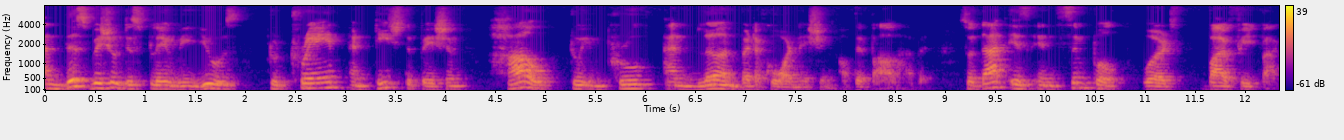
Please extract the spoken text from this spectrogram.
And this visual display we use to train and teach the patient how to improve and learn better coordination of their bowel habit. So that is in simple words biofeedback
